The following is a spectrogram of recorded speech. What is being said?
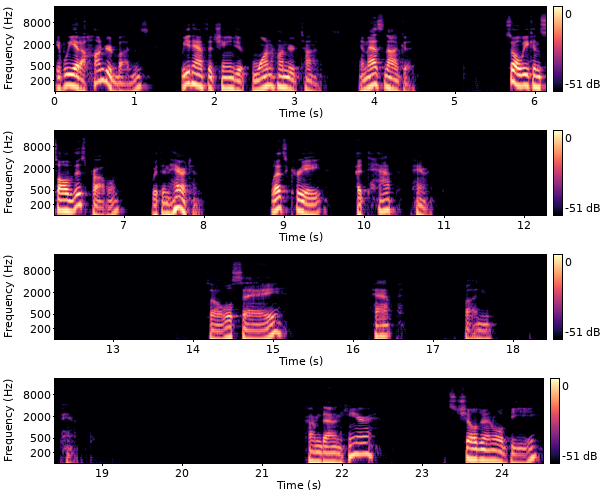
If we had 100 buttons, we'd have to change it 100 times, and that's not good. So we can solve this problem with inheritance. Let's create a tap parent. So we'll say tap button parent. Come down here, its children will be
